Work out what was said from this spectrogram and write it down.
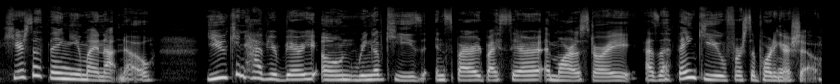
here's the thing you might not know. You can have your very own Ring of Keys inspired by Sarah and Maura's story as a thank you for supporting our show.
